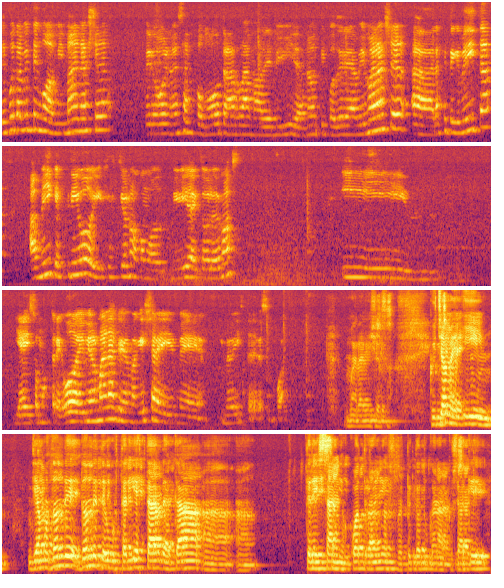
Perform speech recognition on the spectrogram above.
Después también tengo a mi manager, pero bueno, esa es como otra rama de mi vida, ¿no? Tipo, tener a mi manager, a la gente que me edita, a mí que escribo y gestiono como mi vida y todo lo demás. Y y ahí somos tres. Vos y mi hermana que me maquilla y me, y me viste de vez en cuando. Maravilloso. Escúchame, y digamos, ¿dónde, ¿dónde te gustaría estar de acá a, tres años, cuatro años respecto a tu canal? O sea, ¿qué,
